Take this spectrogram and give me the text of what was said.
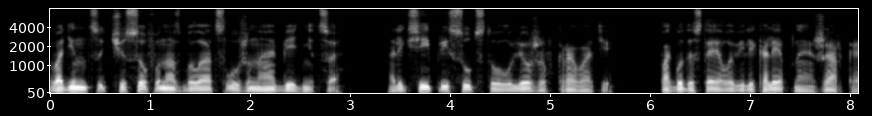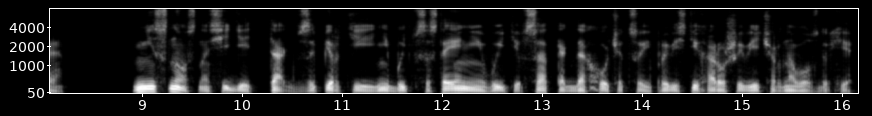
В 11 часов у нас была отслужена обедница. Алексей присутствовал лежа в кровати. Погода стояла великолепная, жаркая. Несносно сидеть так в заперти и не быть в состоянии выйти в сад, когда хочется, и провести хороший вечер на воздухе.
